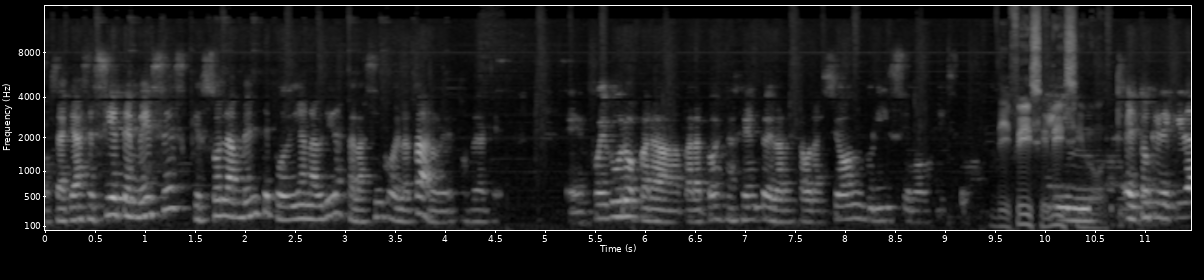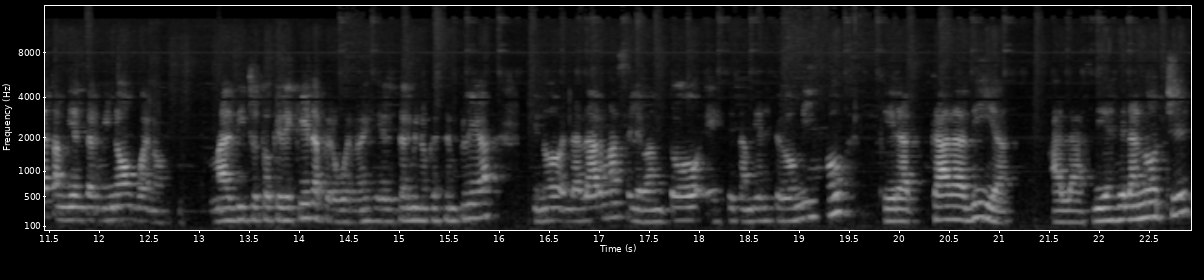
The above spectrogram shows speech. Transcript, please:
O sea que hace siete meses que solamente podían abrir hasta las 5 de la tarde. O sea que eh, fue duro para, para, toda esta gente de la restauración, durísimo, durísimo. Dificilísimo. el toque de queda también terminó, bueno, mal dicho toque de queda, pero bueno, es el término que se emplea, sino la alarma se levantó este, también este domingo, que era cada día a las 10 de la noche,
